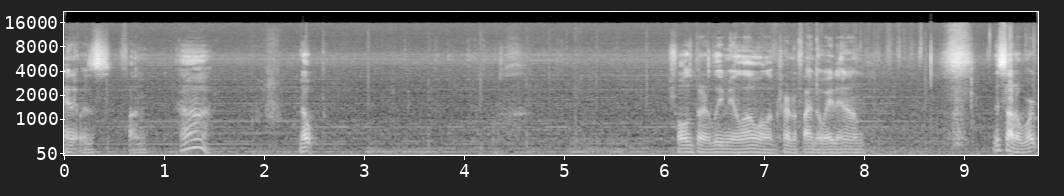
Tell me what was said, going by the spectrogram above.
and it was fun. nope. Trolls better leave me alone while I'm trying to find a way down. This ought to work.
